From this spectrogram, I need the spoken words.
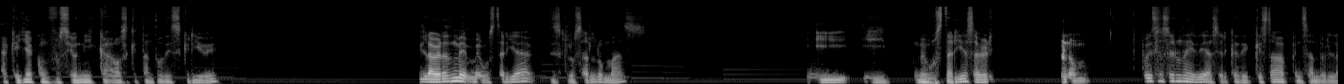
aquella confusión y caos que tanto describe. Y la verdad me, me gustaría desglosarlo más. Y, y me gustaría saber, bueno, puedes hacer una idea acerca de qué estaba pensando el,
